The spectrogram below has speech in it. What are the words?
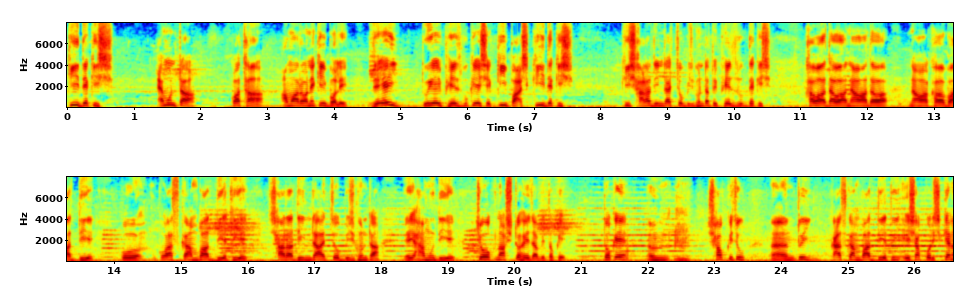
কি দেখিস? এমনটা কথা আমার অনেকেই বলে যে এই তুই এই ফেসবুকে এসে কি পাস কি দেখিস? কি সারাদিন রাত চব্বিশ ঘণ্টা তুই ফেসবুক দেখিস? খাওয়া দাওয়া নেওয়া দাওয়া নেওয়া খাওয়া বাদ দিয়ে কো কাজ কাম বাদ দিয়ে দিয়ে সারাদিন রাত চব্বিশ ঘণ্টা এই হামু দিয়ে চোখ নষ্ট হয়ে যাবে তোকে। তোকে সব কিছু তুই কাজ কাম বাদ দিয়ে তুই এসব করিস কেন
